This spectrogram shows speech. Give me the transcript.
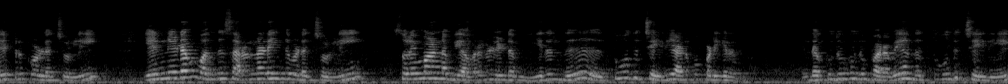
ஏற்றுக்கொள்ள சொல்லி என்னிடம் வந்து சரணடைந்து விட சொல்லி சுலைமான் நபி அவர்களிடம் இருந்து தூது செய்தி அனுப்பப்படுகிறது. இந்த குதுகுது பறவை அந்த தூது செய்தியை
